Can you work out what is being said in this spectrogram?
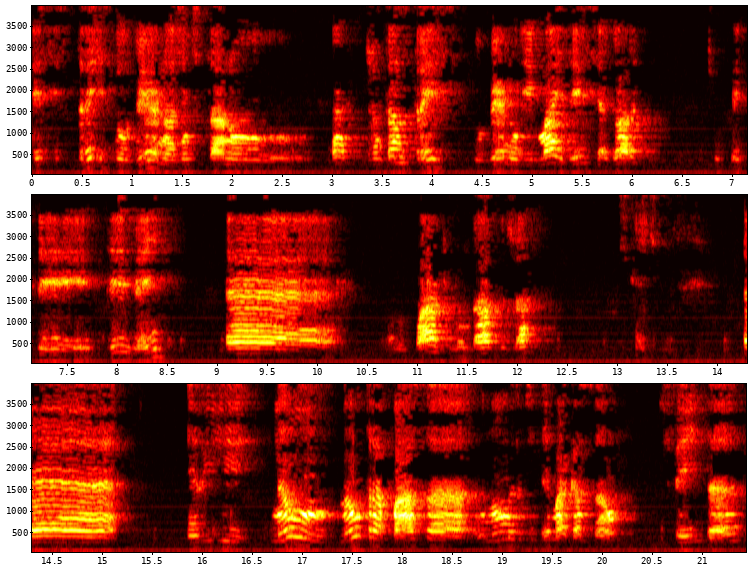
esses três governos, a gente está no. Né, juntando os três governos e mais esse agora, que o PT teve aí, é, no quarto mandato já, acho que é isso. É, ele não, não ultrapassa o número de demarcação feita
